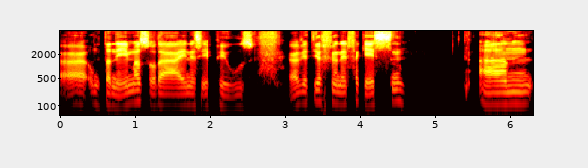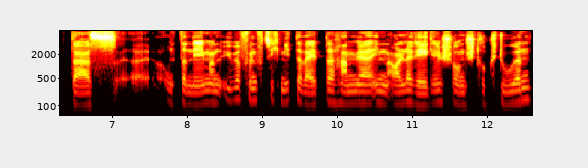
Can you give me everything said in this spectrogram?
äh, Unternehmers oder eines EPUs. Ja, wir dürfen ja nicht vergessen, ähm, dass äh, Unternehmen über 50 Mitarbeiter haben ja in aller Regel schon Strukturen,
